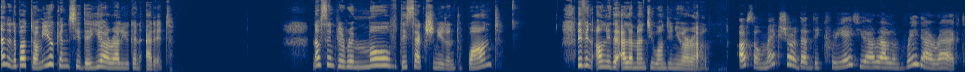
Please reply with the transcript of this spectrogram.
And at the bottom, you can see the URL you can edit. Now simply remove the section you don't want, leaving only the element you want in URL. Also, make sure that the Create URL redirect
